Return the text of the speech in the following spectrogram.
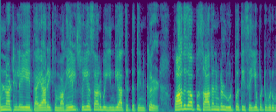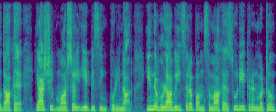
உள்நாட்டிலேயே தயாரிக்கும் வகையில் சுயசார்பு இந்தியா திட்டத்தின் கீழ் பாதுகாப்பு சாதனங்கள் உற்பத்தி செய்யப்பட்டு வருவதாக air chief marshal A P Singh கூறினார். இந்த விழாவில் சிறப்பு அம்சமாக சூரியகிரண் மற்றும்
